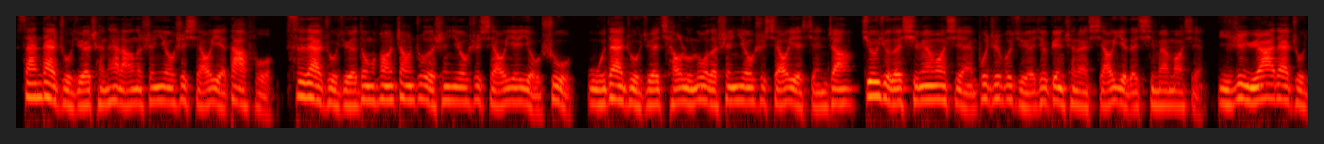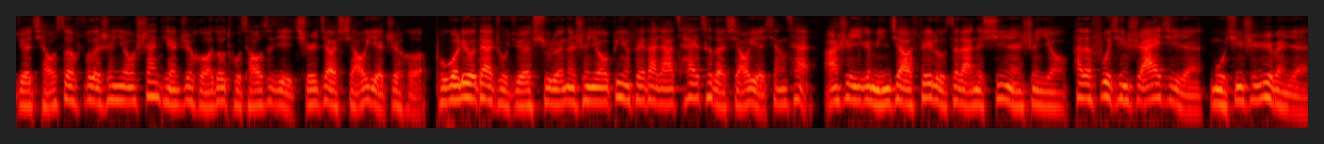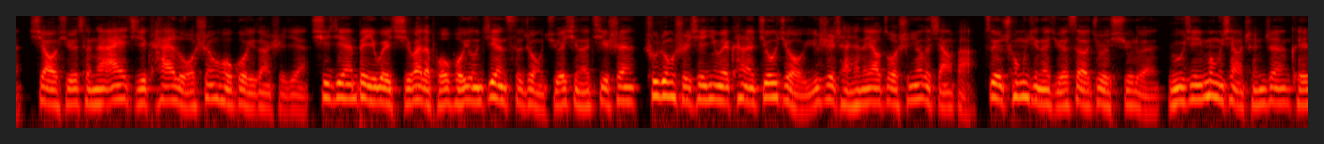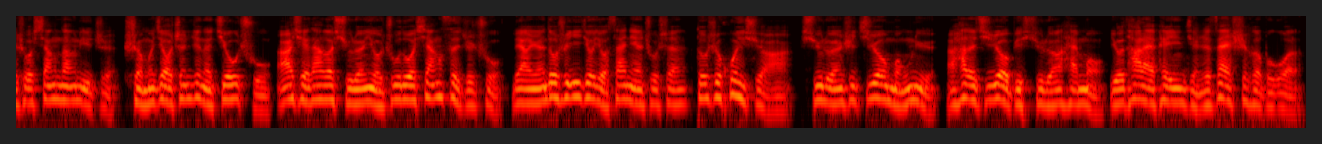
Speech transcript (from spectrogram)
三代主角陈太郎的声优是小野大辅，四代主角东方仗助的声优是小野有树，五代主角乔鲁诺的声优是小野贤章。九九的奇妙冒险不知不觉就变成了小野的奇妙冒险，以至于二代主角乔瑟夫的声优山田智和都吐槽自己其实叫小野智和。不过六代主角徐伦的声优并非大家猜测的小野香菜，而是一个名叫菲鲁兹兰的新人声优，他的父亲是埃埃及人，母亲是日本人，小学曾在埃及开罗生活过一段时间，期间被一位奇怪的婆婆用剑刺中，觉醒了替身。初中时期因为看了啾啾，于是产生了要做声优的想法，最憧憬的角色就是徐伦。如今梦想成真，可以说相当励志。什么叫真正的揪除？而且他和徐伦有诸多相似之处，两人都是一九九三年出生，都是混血儿。徐伦是肌肉猛女，而她的肌肉比徐伦还猛，由她来配音简直再适合不过了。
